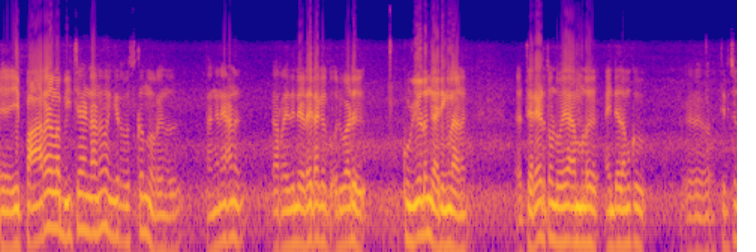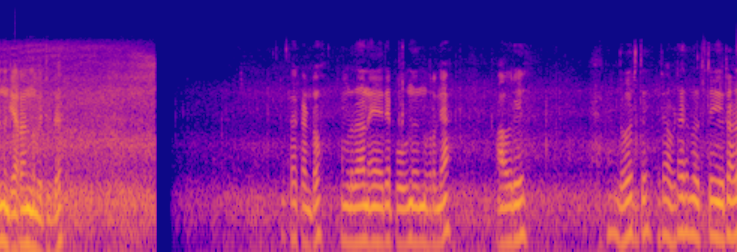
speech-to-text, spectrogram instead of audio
ഈ പാറയുള്ള ബീച്ചായതുകൊണ്ടാണ് ഭയങ്കര റിസ്ക് എന്ന് പറയുന്നത്. അങ്ങനെയാണ്. കാരണം ഇതിന്റെ ഇടയിലൊക്കെ ഒരുപാട് കുഴികളും കാര്യങ്ങളാണ്. തിരയെടുത്തുകൊണ്ട് പോയാൽ നമ്മൾ അതിന്റെ നമുക്ക് തിരിച്ചൊന്നും കയറാനൊന്നും പറ്റില്ല ഇതാ കണ്ടോ. നമ്മളിതാ നേരെ പോകുന്നതെന്ന് പറഞ്ഞാൽ ആ ഒരു ദൂരത്ത് ഒരു അവിടെ നിർത്തി ഒരാൾ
